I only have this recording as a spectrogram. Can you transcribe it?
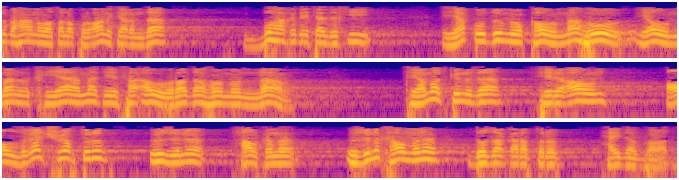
subhanava taolo qur'oni karimda bu haqida aytadiki يقدم قومه يوم القيامة فأوردهم النار qiyomat kunida fir'avn oldiga tushib turib o'zini xalqini o'zini qavmini do'zaxga qarab turib haydab boradi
